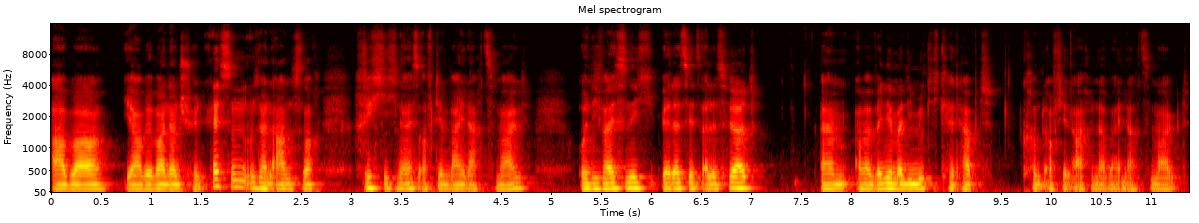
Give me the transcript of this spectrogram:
aber ja, wir waren dann schön essen und dann abends noch richtig nice auf dem Weihnachtsmarkt. Und ich weiß nicht, wer das jetzt alles hört, ähm, aber wenn ihr mal die Möglichkeit habt, kommt auf den Aachener Weihnachtsmarkt.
